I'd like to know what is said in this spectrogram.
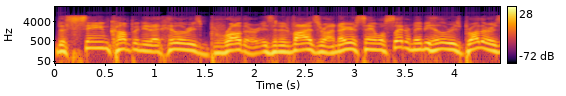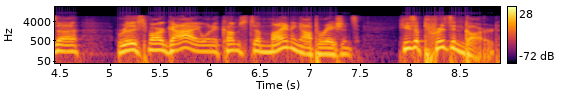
the same company that Hillary's brother is an advisor on. Now you're saying, well, Slater, maybe Hillary's brother is a really smart guy when it comes to mining operations. He's a prison guard.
